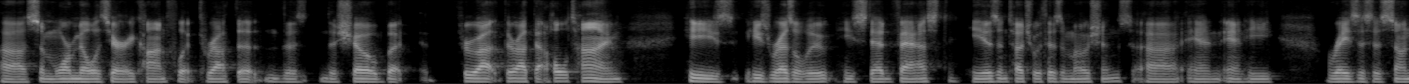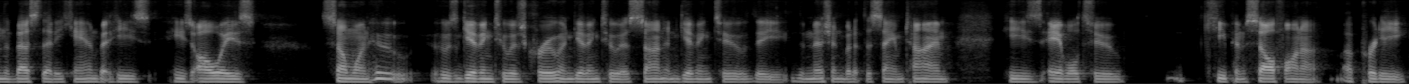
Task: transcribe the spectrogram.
uh, some more military conflict throughout the, the the show, but throughout throughout that whole time, he's he's resolute, he's steadfast, he is in touch with his emotions, uh, and and he raises his son the best that he can. But he's he's always someone who who's giving to his crew and giving to his son and giving to the the mission, but at the same time, he's able to keep himself on a, a pretty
